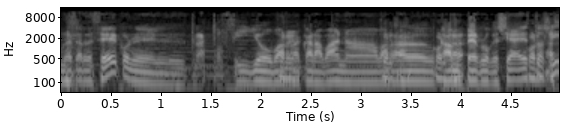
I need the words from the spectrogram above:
un atardecer con el tractorcillo, barra el- caravana, corta- barra corta- camper, lo que sea, esto así.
